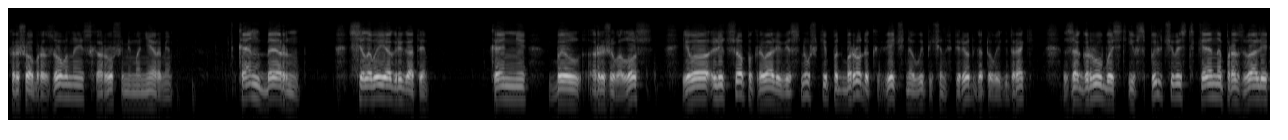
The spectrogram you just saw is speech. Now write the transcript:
хорошо образованные, с хорошими манерами. Кен Берн, силовые агрегаты. Кенни был рыжеволос, его лицо покрывали веснушки, подбородок вечно выпечен вперед, готовый к драке. За грубость и вспыльчивость Кена прозвали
